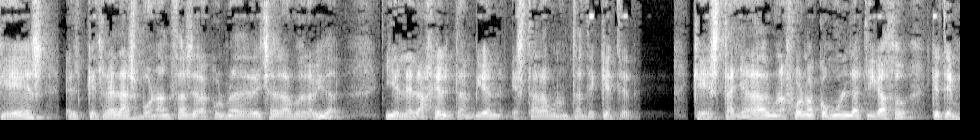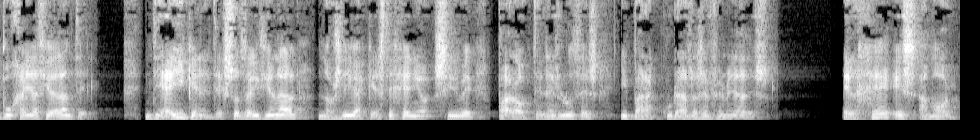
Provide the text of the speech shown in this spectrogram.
que es el que trae las bonanzas de la columna derecha del árbol de la vida. Y en el Agel también está la voluntad de Keter, que estallará de alguna forma como un latigazo que te empuja a ir hacia adelante. De ahí que en el texto tradicional nos diga que este genio sirve para obtener luces y para curar las enfermedades. El G es amor,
